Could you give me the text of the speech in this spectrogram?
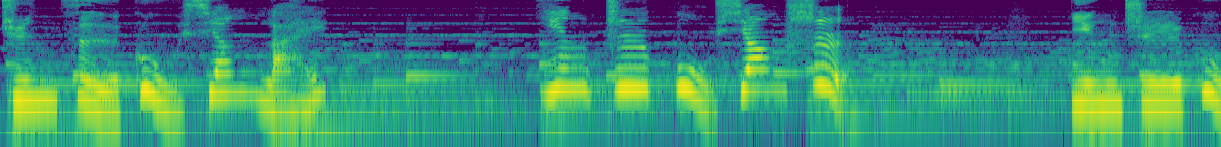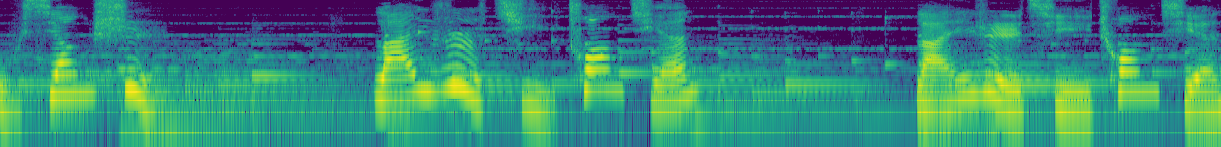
君自故乡来，应知故乡事。应知故乡事。来日绮窗前，来日绮窗前。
